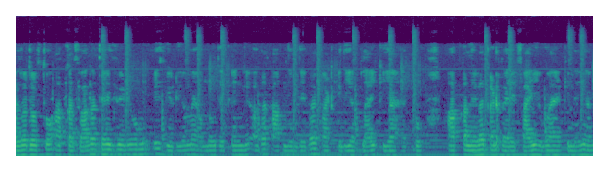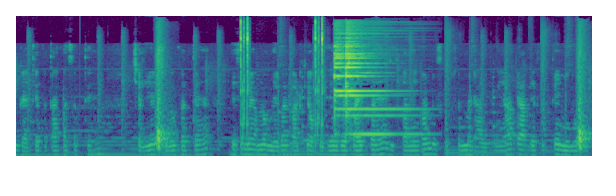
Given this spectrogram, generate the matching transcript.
हेलो दोस्तों, आपका स्वागत है इस वीडियो में। इस वीडियो में हम लोग देखेंगे, अगर आपने लेबर कार्ड के लिए अप्लाई किया है तो आपका लेबर कार्ड वेरीफाई हुआ है कि नहीं, हम कैसे पता कर सकते हैं? चलिए शुरू करते हैं। इस समय हम लोग लेबर कार्ड के ऑफिशियल वेबसाइट पर हैं, जिसका लिंक हम डिस्क्रिप्शन में डाल देंगे। यहाँ पे आप देख सकते हैं मीनू में।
